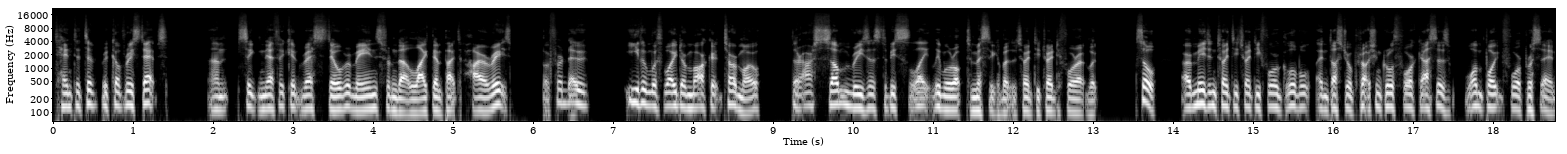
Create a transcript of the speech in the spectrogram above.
tentative recovery steps. Um, significant risk still remains from the lagged impact of higher rates. But for now, even with wider market turmoil, there are some reasons to be slightly more optimistic about the 2024 outlook. So, our maiden 2024 global industrial production growth forecast is 1.4%.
